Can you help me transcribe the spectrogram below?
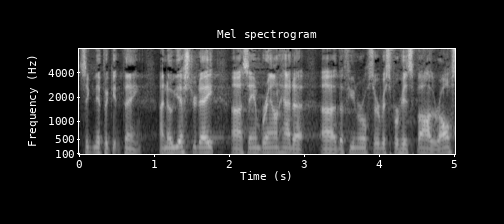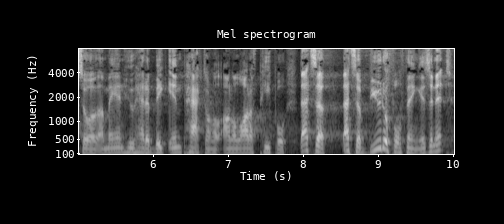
significant thing. I know yesterday uh, Sam Brown had a, uh, the funeral service for his father, also a, a, man who had a big impact on a, on a lot of people. That's a, that's a beautiful thing, isn't it?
